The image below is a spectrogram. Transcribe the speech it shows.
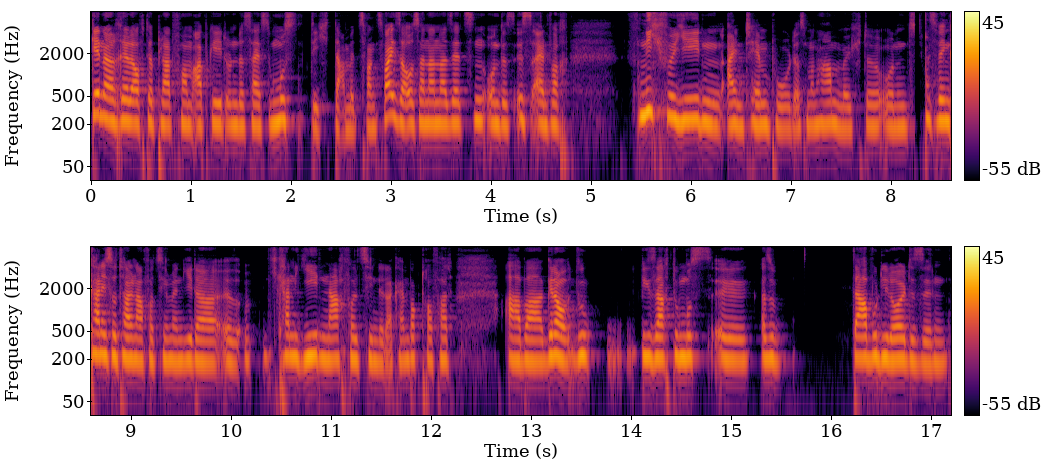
generell auf der Plattform abgeht und das heißt, du musst dich damit zwangsweise auseinandersetzen und es ist einfach nicht für jeden ein Tempo, das man haben möchte. Und deswegen kann ich total nachvollziehen, wenn jeder, also ich kann jeden nachvollziehen, der da keinen Bock drauf hat. Aber genau, du, wie gesagt, du musst, äh, also da, wo die Leute sind,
